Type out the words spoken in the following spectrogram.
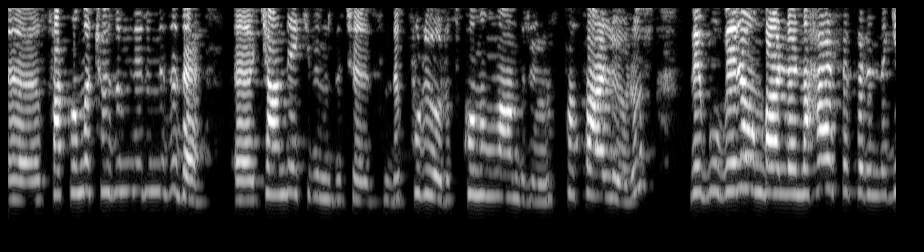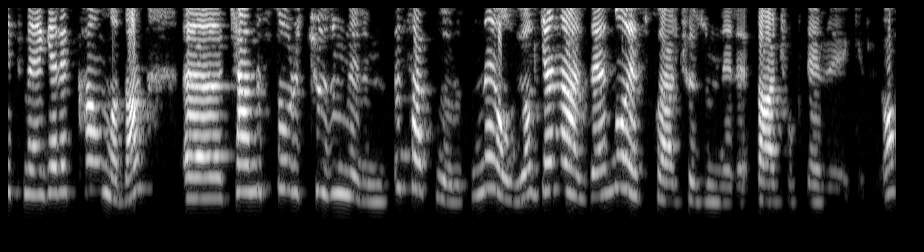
e, saklama çözümlerimizi de e, kendi ekibimiz içerisinde kuruyoruz, konumlandırıyoruz, tasarlıyoruz ve bu veri ambarlarına her seferinde gitmeye gerek kalmadan e, kendi storage çözümlerimizde saklıyoruz. Ne oluyor? Genelde NoSQL çözümleri daha çok devreye giriyor.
